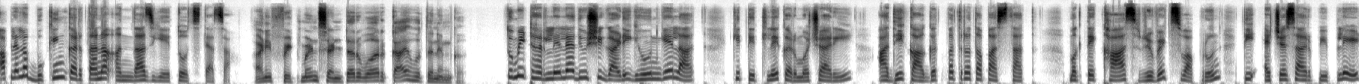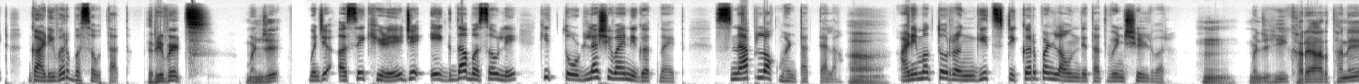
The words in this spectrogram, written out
आपल्याला बुकिंग करताना अंदाज येतोच त्याचा. आणि फिटमेंट सेंटरवर काय होतं नेमकं? तुम्ही ठरलेल्या दिवशी गाडी घेऊन गेलात की तिथले कर्मचारी आधी कागदपत्र तपासतात मग ते खास रिवेट्स वापरून ती H S R P plate गाडीवर बसवतात. रिवेट्स म्हणजे? म्हणजे असे खिळे जे एकदा बसवले की तोडल्याशिवाय निघत नाहीत. स्नॅपलॉक म्हणतात त्याला. आणि मग तो रंगीत स्टिकर पण लावून देतात विंडशिल्डवर हम्म. म्हणजे ही खऱ्या अर्थाने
